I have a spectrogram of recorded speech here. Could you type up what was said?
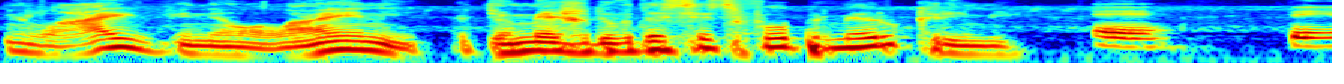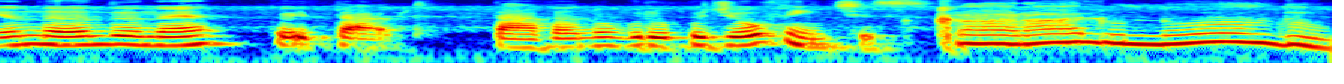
em live, né, online. Eu tenho minhas dúvidas se esse foi o primeiro crime. É, tem o Nando, né? Coitado. Tava no grupo de ouvintes. Caralho, Nando!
